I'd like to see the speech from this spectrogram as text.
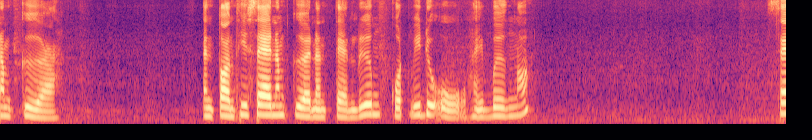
น้ำเกลือ อันตอนที่แซ่น้ำเกลือนั้นแตนลืมกดวิดีโอให้เบิ่งเนาะ แซ่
